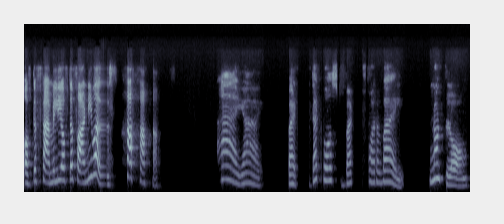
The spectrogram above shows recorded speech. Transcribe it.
of the family of the Furnivals? Ha ha ha. Aye, aye. But that was but for a while. Not long,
